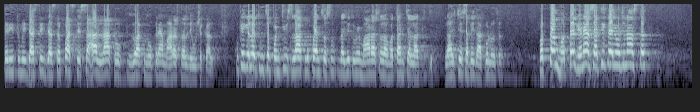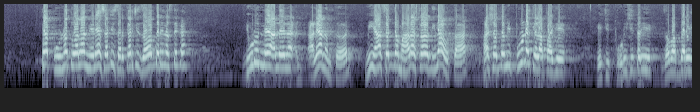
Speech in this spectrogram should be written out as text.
तरी तुम्ही जास्तीत जास्त पाच ते सहा लाख लाख नोकऱ्या महाराष्ट्राला देऊ शकाल. कुठे गेलं? तुमचं पंचवीस लाख रुपयांचं स्वप्न जे म्हणजे तुम्ही महाराष्ट्राला मतांच्या लाच लालचेसाठी दाखवलं होतं. फक्त मतं घेण्यासाठी काय योजना असतात? त्या पूर्णत्वाला नेण्यासाठी सरकारची जबाबदारी नसते का? निवडून ने आलेल्या आल्यानंतर मी हा शब्द महाराष्ट्राला दिला होता हा शब्द मी पूर्ण केला पाहिजे. याची थोडीशी तरी जबाबदारी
